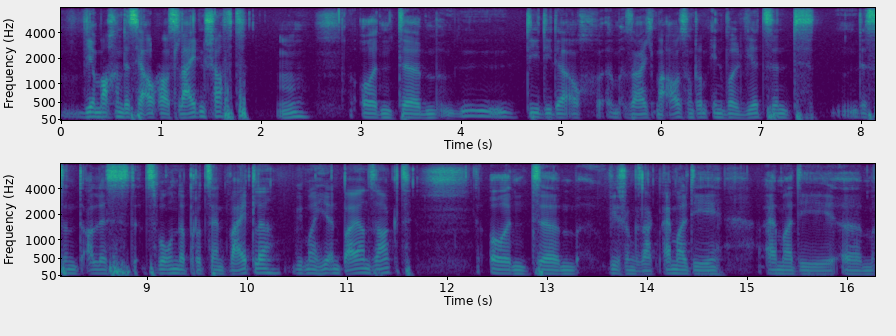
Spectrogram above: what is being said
wir machen das ja auch aus Leidenschaft. Hm? Und ähm, die, die da auch, ähm, sage ich mal, außenrum involviert sind, das sind alles 200 Prozent Weitler, wie man hier in Bayern sagt. Und ähm, wie schon gesagt, einmal die, einmal die, ähm,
